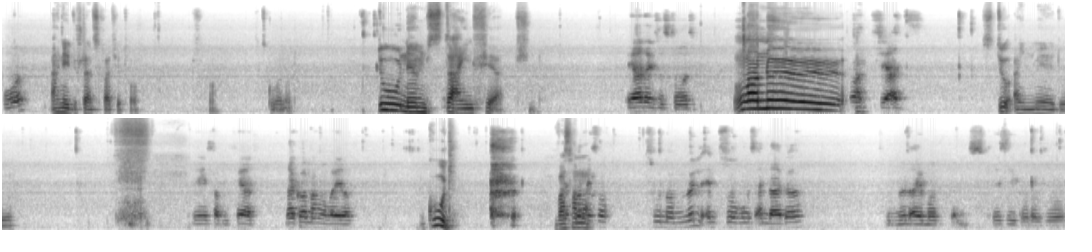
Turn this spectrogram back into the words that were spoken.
Wo? Ach nee, du standst gerade hier drauf. So. Du nimmst dein Pferdchen. Ja, da ist es tot. Oh nö! Oh, Scherz. Bist du ein Mehl, du. Nee, ich hab ein Pferd. Na komm, machen wir weiter. Gut. Was haben wir? jetzt noch zu einer Müllentsorgungsanlage. Mit Mülleimer, ganz classic oder so.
